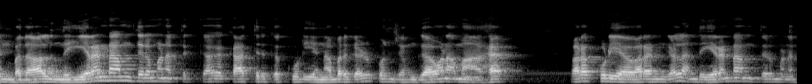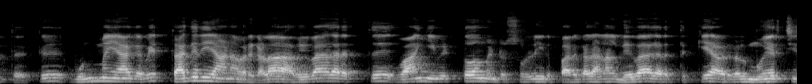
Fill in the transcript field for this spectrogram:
என்பதால் இந்த இரண்டாம் திருமணத்துக்காக காத்திருக்கக்கூடிய நபர்கள் கொஞ்சம் கவனமாக வரக்கூடிய வரன்கள் அந்த இரண்டாம் திருமணத்துக்கு உண்மையாகவே தகுதியானவர்களா? விவாகரத்து வாங்கி விட்டோம் என்று சொல்லியிருப்பார்கள். ஆனால் விவாகரத்துக்கே அவர்கள் முயற்சி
